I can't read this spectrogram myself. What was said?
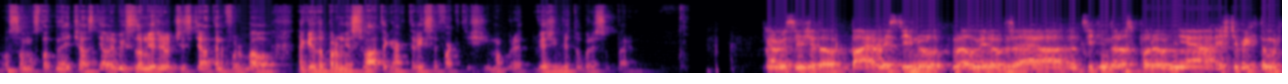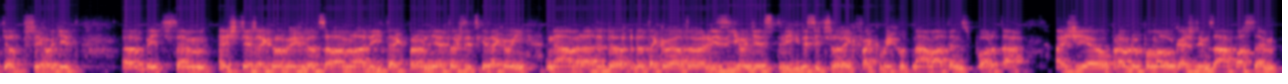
o samostatné části, ale kdybych se zaměřil čistě na ten fotbal, tak je to pro mě svátek, na který se fakt těším a bude, věřím, že to bude super. Já myslím, že to Pája vystihnul velmi dobře a cítím to dost podobně a ještě bych k tomu chtěl přihodit, eh, byť jsem ještě řekl bych docela mladý, tak pro mě je to vždycky takový návrat do, do takového toho rizího dětství, kdy si člověk fakt vychutnává ten sport a a žije opravdu pomalu každým zápasem.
